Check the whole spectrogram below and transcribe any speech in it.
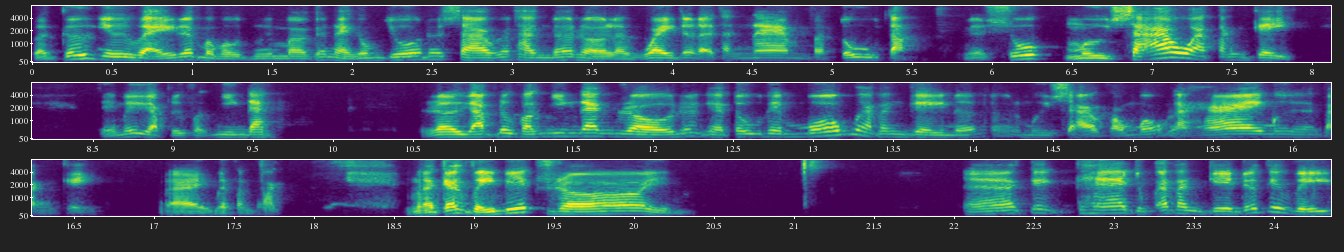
Và cứ như vậy đó, mà một, mà cái này công chúa nó sau cái thân đó rồi là quay trở lại thân nam và tu tập suốt 16 a tăng kỳ thì mới gặp được Phật nhiên đăng. Rồi gặp được Phật nhiên đăng rồi đó ngày tu thêm 4 a tăng kỳ nữa 16 cộng 4 là 20 a tăng kỳ. Đấy mới thành Phật. Mà các vị biết rồi à, cái hai chục a tăng kỳ trước cái vị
